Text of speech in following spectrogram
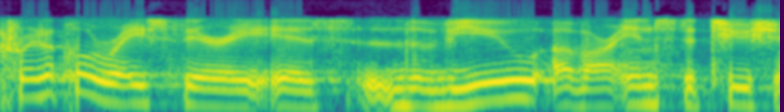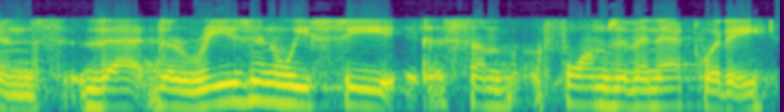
critical race theory is the view of our institutions that the reason we see some forms of inequity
